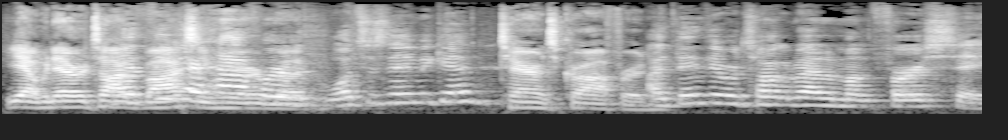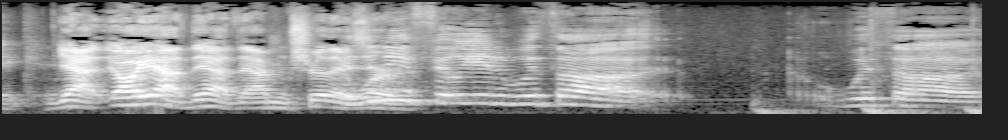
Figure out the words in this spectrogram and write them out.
yeah, we never talk boxing here, heard. What's his name again? Terence Crawford. I think they were talking about him on First Take. yeah. Oh yeah. Yeah. I'm sure they Isn't were. he affiliated with uh with uh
